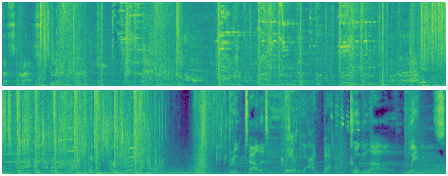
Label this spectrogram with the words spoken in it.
Just a scratch. Brutality. Clearly, I'm better. Kung Lao wins.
